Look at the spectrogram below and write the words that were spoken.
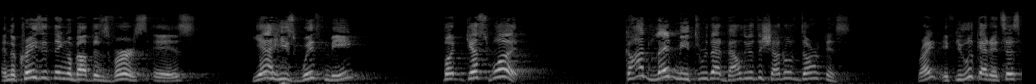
And the crazy thing about this verse is yeah, He's with me, but guess what? God led me through that valley of the shadow of darkness. Right? If you look at it, it says,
